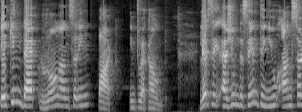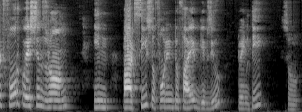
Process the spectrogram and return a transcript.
taking that wrong answering part into account. Let's say assume the same thing. You answered four questions wrong in part C. So 4 into 5 gives you 20. So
